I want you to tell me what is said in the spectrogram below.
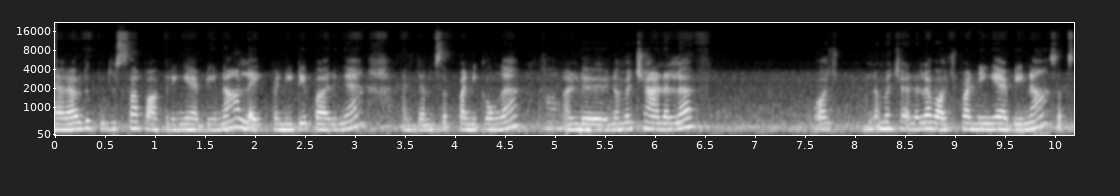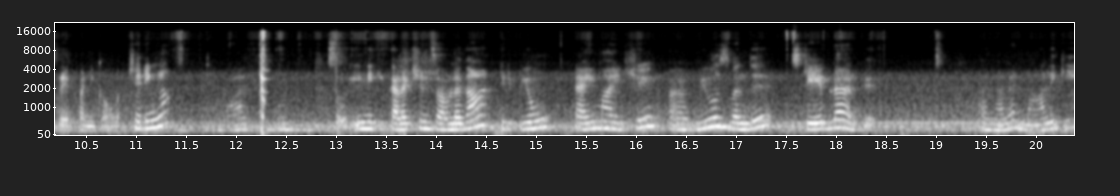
யாராவது புதுசாக பார்க்குறீங்க அப்படின்னா லைக் பண்ணிகிட்டே பாருங்கள் அண்ட் தம்ஸ்அப் பண்ணிக்கோங்க. அண்டு நம்ம சேனலை வாட்ச் நம்ம சேனலை வாட்ச் பண்ணீங்க அப்படின்னா சப்ஸ்கிரைப் பண்ணிக்கோங்க. சரிங்களா? ஸோ இன்றைக்கி கலெக்ஷன்ஸ் அவ்வளோதான் திருப்பியும் டைம் ஆயிடுச்சு. வியூஸ் வந்து ஸ்டேபிளாக இருக்குது அதனால் நாளைக்கு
